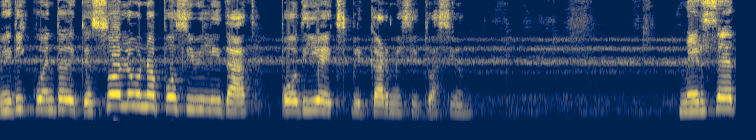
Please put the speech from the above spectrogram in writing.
me di cuenta de que solo una posibilidad podía explicar mi situación. Merced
